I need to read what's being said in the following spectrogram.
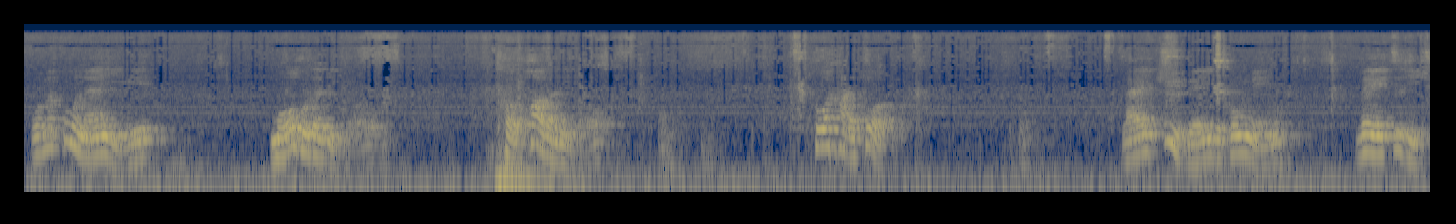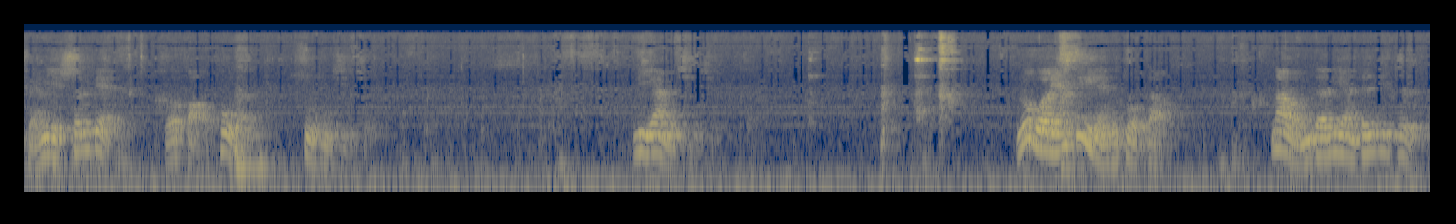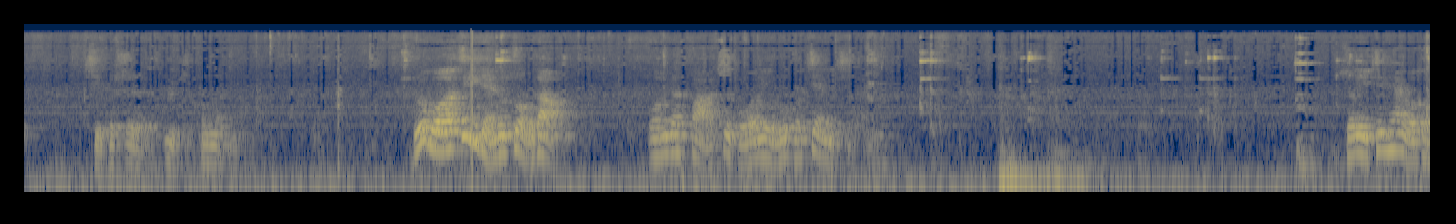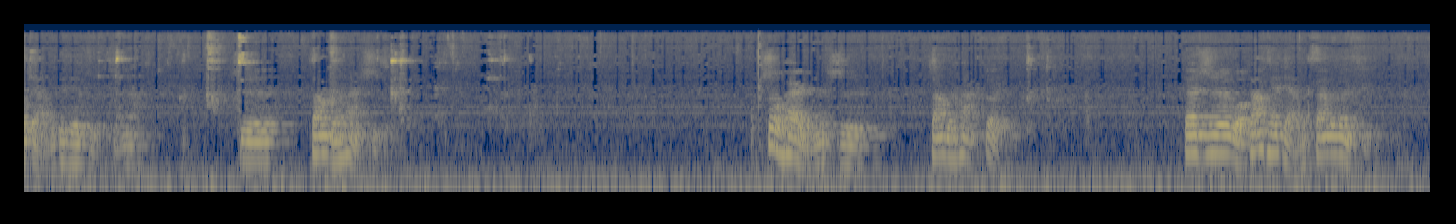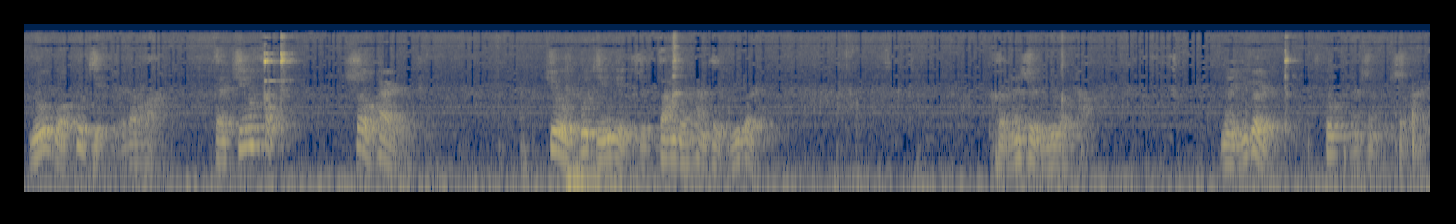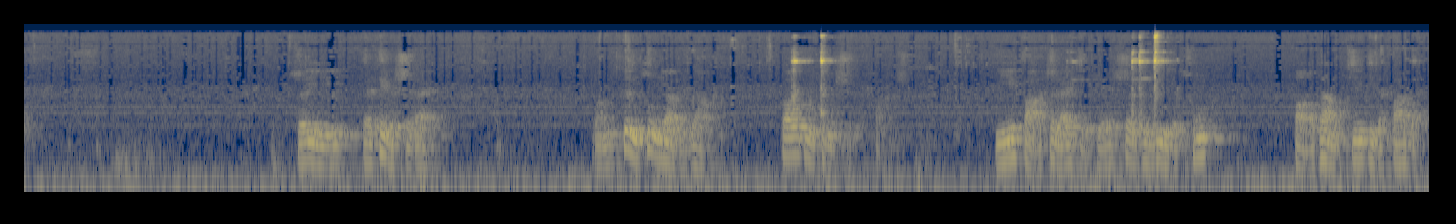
我们不能以模糊的理由、口号的理由拖沓的做法来拒绝一个公民为自己权利申辩。和保护的诉讼请求、立案的请求，如果连这一点都做不到，那我们的立案登记制岂不是一纸空文吗？如果这一点都做不到，我们的法治国又如何建立起来呢？所以今天我所讲的这些主题呢，是。张德汉事件，受害人是张德汉个人，但是我刚才讲的三个问题，如果不解决的话，在今后，受害人就不仅仅是张德汉这一个人，可能是你我他，每一个人都可能成为受害人，所以在这个时代。我们更重要的要高度重视法治，以法治来解决社会利益的冲突，保障经济的发展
